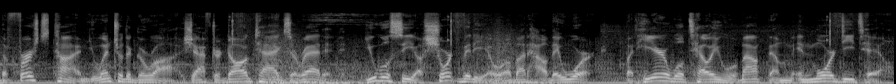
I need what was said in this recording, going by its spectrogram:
The first time you enter the garage after dog tags are added, you will see a short video about how they work, but here we'll tell you about them in more detail.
